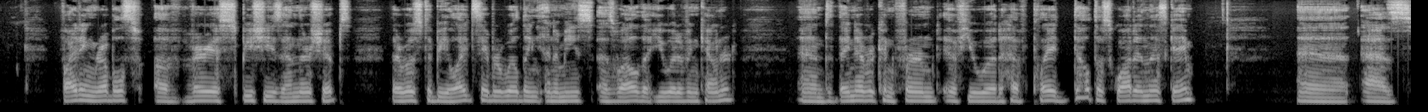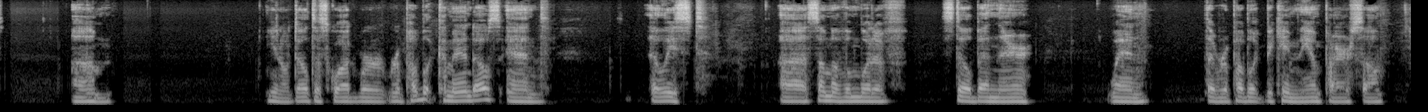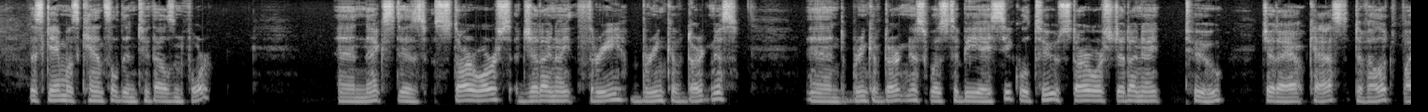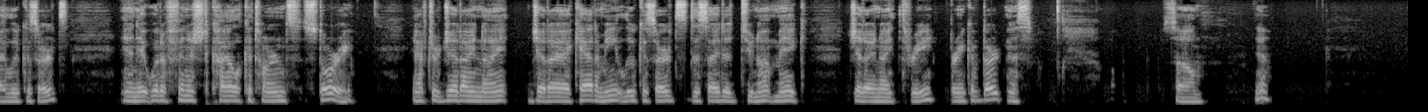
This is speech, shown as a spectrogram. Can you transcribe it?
fighting rebels of various species and their ships. There was to be lightsaber wielding enemies as well that you would have encountered, and they never confirmed if you would have played Delta Squad in this game, uh, as um, you know, Delta Squad were Republic commandos, and at least uh, some of them would have still been there when the Republic became the Empire. So this game was canceled in 2004. And next is Star Wars Jedi Knight 3 Brink of Darkness. And Brink of Darkness was to be a sequel to Star Wars Jedi Knight 2 Jedi Outcast, developed by LucasArts, and it would have finished Kyle Katarn's story. After Jedi Knight Jedi Academy, LucasArts decided to not make Jedi Knight 3 Brink of Darkness. So, yeah.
